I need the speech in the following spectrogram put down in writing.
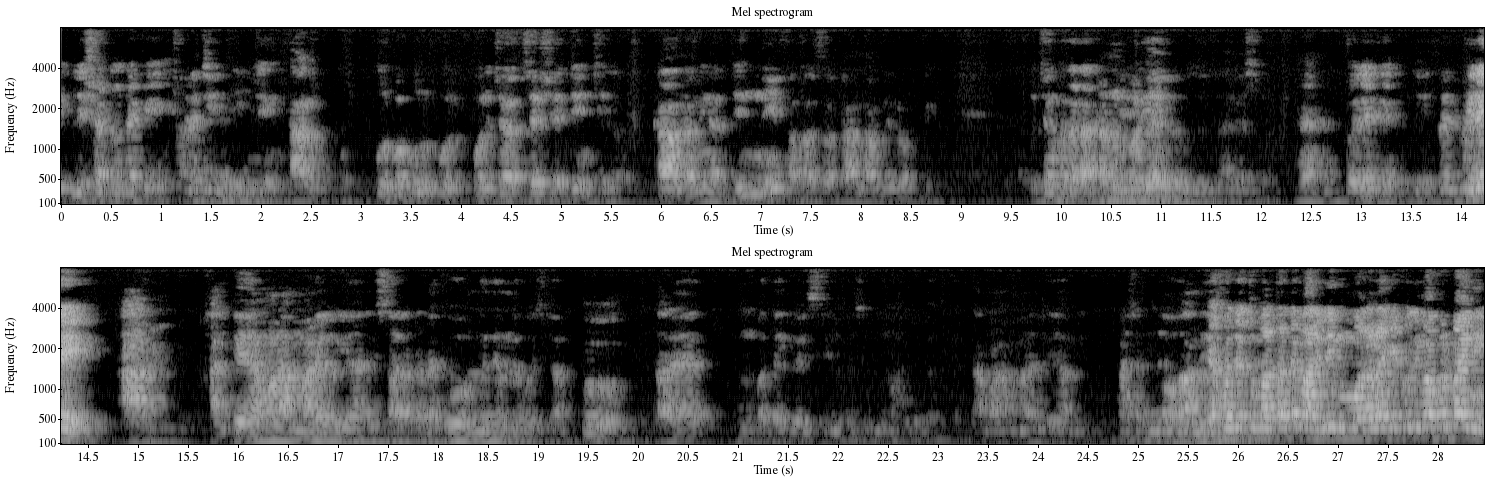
ইবলিস শয়তানটাকে পরিচয় হচ্ছে সে জিন ছিল। কান আমিনার জিন্নি ফাফাসা কান আমরি রব্বি বুঝছেন কথাটা? হ্যাঁ হ্যাঁ ওইটাই যে ফিরে। আর কালকে আমার আম্মারে লইয়া সারাটা রাতে অন্য এমনি বসলাম হুম তারে ঘুম পাতাই গেছি আমার আম্মারে লইয়া আমি এখন যে তোমার তাতে মারিলি মরার আগে কলিমা পড়বাইনি।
